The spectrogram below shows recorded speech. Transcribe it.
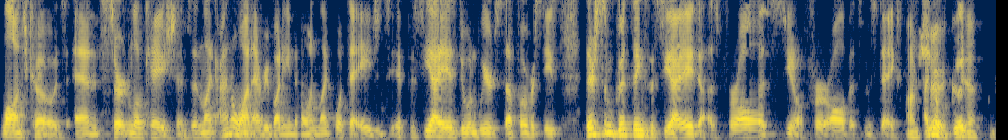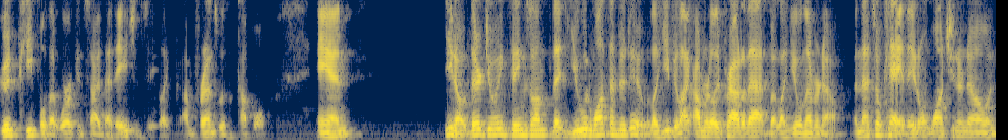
launch codes and certain locations. And like i don't want everybody knowing like what the agency if the cia is doing weird stuff overseas there's some good things the cia does for all its you know for all of its mistakes. I'm i know sure, good yeah. good people that work inside that agency. Like i'm friends with a couple. And Mm-hmm. you know they're doing things on that you would want them to do. Like you'd be like i'm really proud of that but like you'll never know. And that's okay. They don't want you to know and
